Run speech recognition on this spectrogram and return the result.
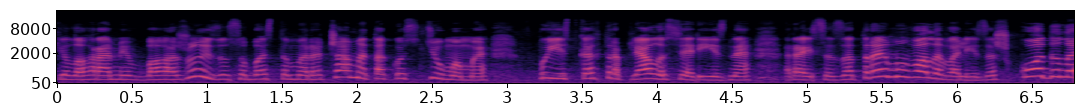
кілограмів багажу із особистими речами та костюмами. В поїздках траплялося різне. Рейси затримували, валізи шкодили,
